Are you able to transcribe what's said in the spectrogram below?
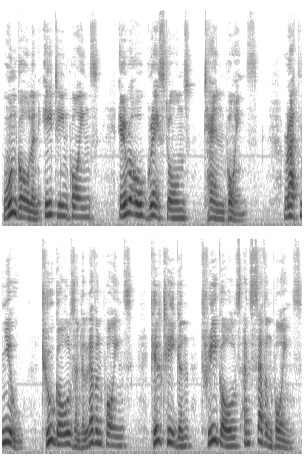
1 goal and 18 points. Éire Óg Greystones, 10 points. Rathnew, 2 goals and 11 points. Kiltegan, 3 goals and 7 points.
